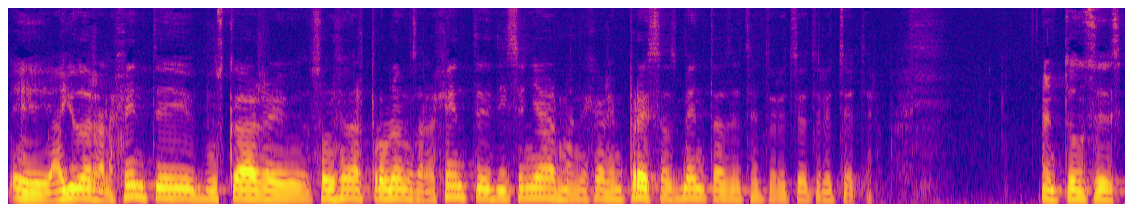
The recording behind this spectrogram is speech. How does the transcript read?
eh, ayudar a la gente, buscar eh, solucionar problemas a la gente, diseñar, manejar empresas, ventas, etcétera, etcétera, etcétera. Entonces,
